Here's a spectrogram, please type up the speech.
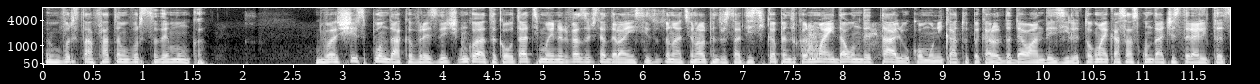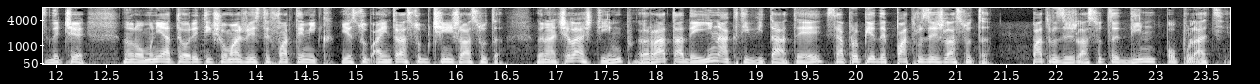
în vârstă aflată în vârstă de muncă. Vă și spun dacă vreți, deci încă o dată căutați, mă enervează ăștia de la Institutul Național pentru Statistică pentru că nu mai dau un detaliu comunicatul pe care îl dădeau ani de zile, tocmai ca să ascundă aceste realități. De ce? În România, teoretic, șomajul este foarte mic, e sub, a intrat sub 5%. În același timp, rata de inactivitate se apropie de 40%. 40% din populație,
